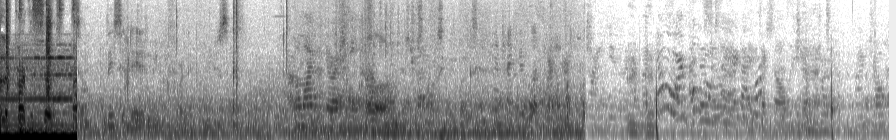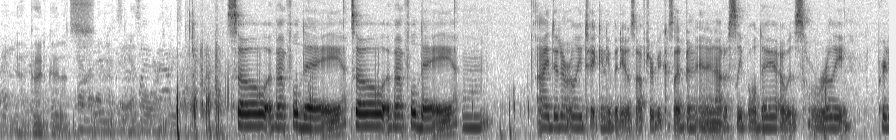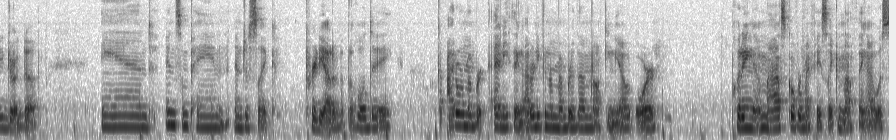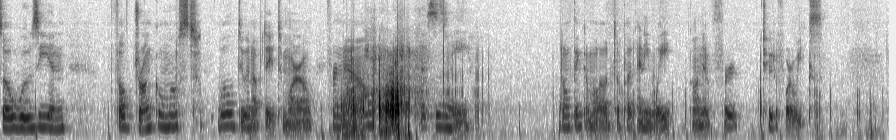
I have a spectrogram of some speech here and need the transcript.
Percocet, Miley Percocet. So they sedated me before they put me to sleep. Hello. Good, good. So eventful day. So eventful day. Um, I didn't really take any videos after because I'd been in and out of sleep all day. I was really pretty drugged up and in some pain and just like pretty out of it the whole day. I don't remember anything. I don't even remember them knocking me out or putting a mask over my face like nothing. I was so woozy and felt drunk almost. We'll do an update tomorrow. For now, this is me. I don't think I'm allowed to put any weight on it for two to four weeks.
